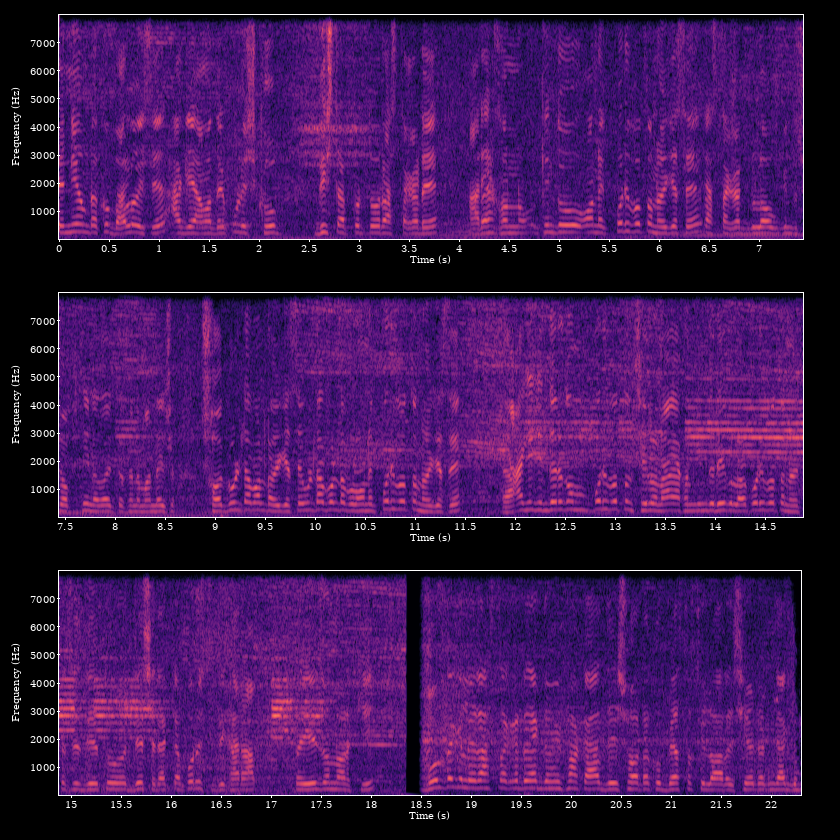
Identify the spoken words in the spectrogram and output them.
এই নিয়মটা খুব ভালো হয়েছে আগে আমাদের পুলিশ খুব ডিস্টার্ব করতো রাস্তাঘাটে। আর এখন কিন্তু অনেক পরিবর্তন হয়ে গেছে। রাস্তাঘাটগুলো কিন্তু সব চিনা যাইতেছে না। মানে সব উল্টাপাল্টা হয়ে গেছে। উল্টাপাল্টা বলে অনেক পরিবর্তন হয়ে গেছে। আগে কিন্তু এরকম পরিবর্তন ছিল না। এখন কিন্তু রেগুলার পরিবর্তন হইতেছে। যেহেতু দেশের একটা পরিস্থিতি খারাপ, তো এই জন্য আর কি। বলতে গেলে রাস্তাঘাটে একদমই ফাঁকা। যে শহরটা খুব ব্যস্ত ছিল, আর সেটা কিন্তু একদম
